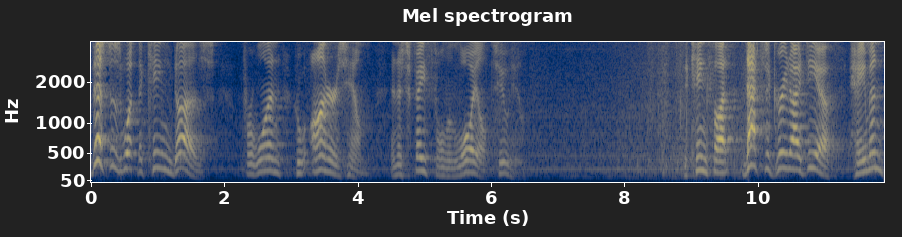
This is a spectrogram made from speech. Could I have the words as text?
This is what the king does for one who honors him and is faithful and loyal to him. The king thought, That's a great idea, Haman.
